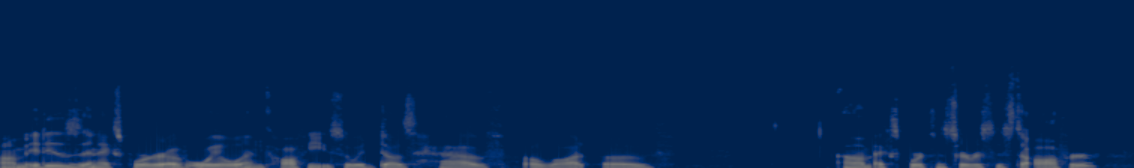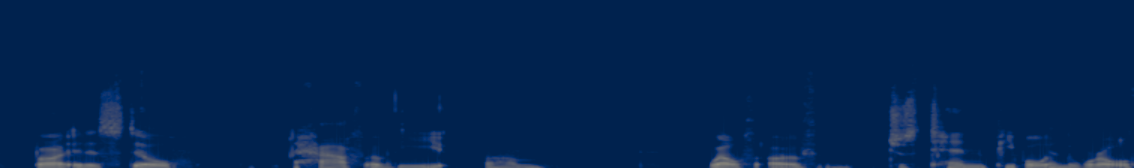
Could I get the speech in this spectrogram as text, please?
um, it is an exporter of oil and coffee, so it does have a lot of um, exports and services to offer, but it is still half of the um, wealth of just 10 people in the world.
